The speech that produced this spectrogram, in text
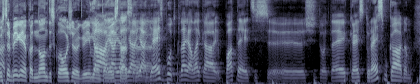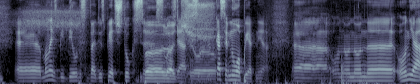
Jums tur bija jau kāda non-disclosure agreement. Jā, jā, jā, tās, jā, jā. Ja es būtu tajā laikā pateicis šo te, ka es tur esmu kādam, eh, man liekas, bija 20 vai 25 stūks, Bāļaģ. kas, ir- nopietni. Jā. Uh, un, un, un, uh, un, jā,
